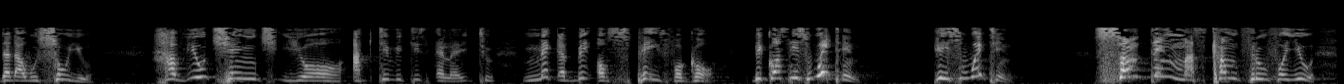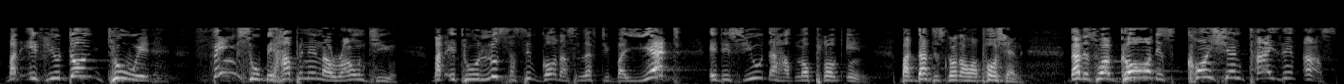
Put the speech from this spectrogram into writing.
that I will show you. Have you changed your activities and uh, to make a bit of space for God? Because He's waiting. He's waiting. Something must come through for you. But if you don't do it, things will be happening around you. But it will look as if God has left you. But yet, it is you that have not plugged in. But that is not our portion. That is what God is conscientizing us.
